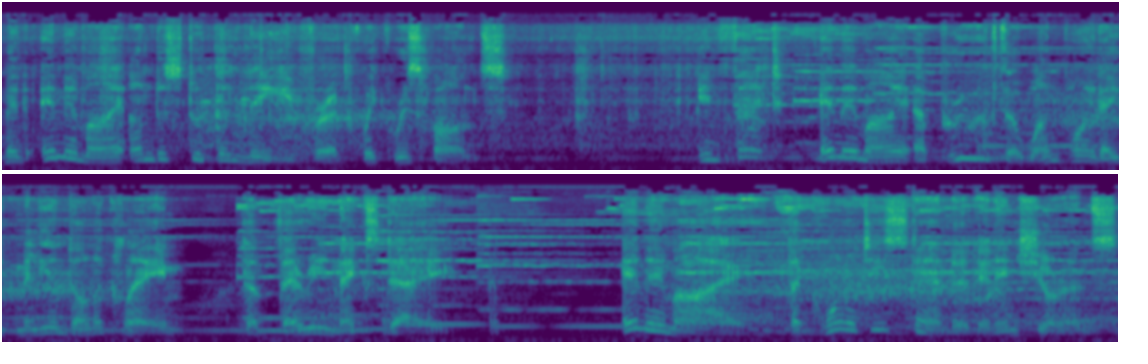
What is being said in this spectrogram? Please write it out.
meant MMI understood the need for a quick response. In fact, MMI approved the $1.8 million claim the very next day. MMI, the quality standard in insurance.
